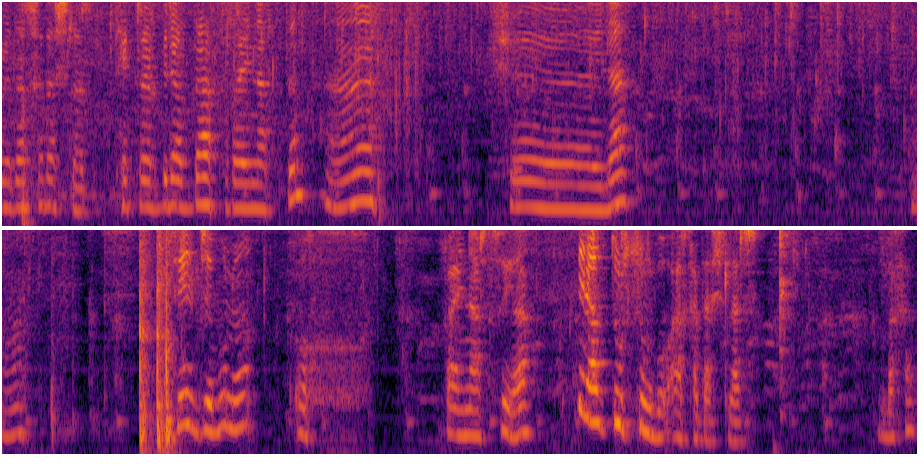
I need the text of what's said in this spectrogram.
Evet arkadaşlar tekrar biraz daha su kaynattım. Ha. Şöyle. Ha. Güzelce bunu oh, kaynar suya biraz dursun bu arkadaşlar. Bakın.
